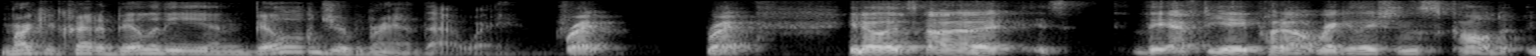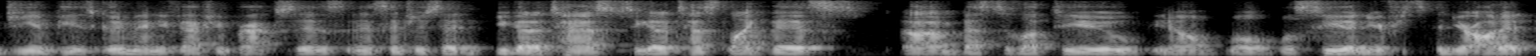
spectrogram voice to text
market credibility and build your brand that way. Right, right. You know, it's uh, it's the FDA put out regulations called GMPs, Good Manufacturing Practices, and essentially said you got to test, you got to test like this. Um, best of luck to you. You know, we'll we'll see you in your in your audit.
